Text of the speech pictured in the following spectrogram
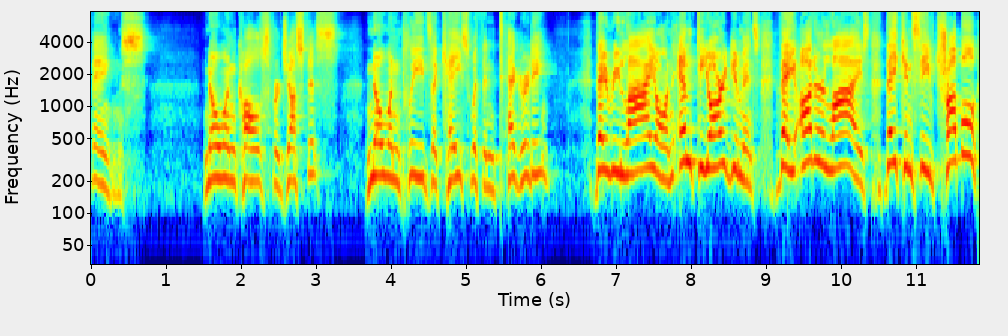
things. No one calls for justice, no one pleads a case with integrity. They rely on empty arguments. They utter lies. They conceive trouble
